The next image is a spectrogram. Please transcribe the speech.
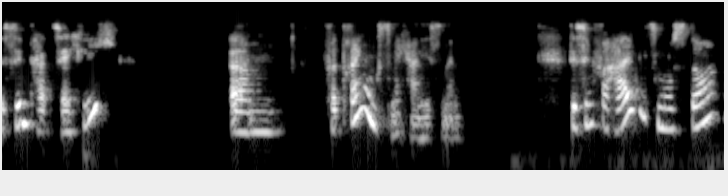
Das sind tatsächlich ähm, Verdrängungsmechanismen. Das sind Verhaltensmuster,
